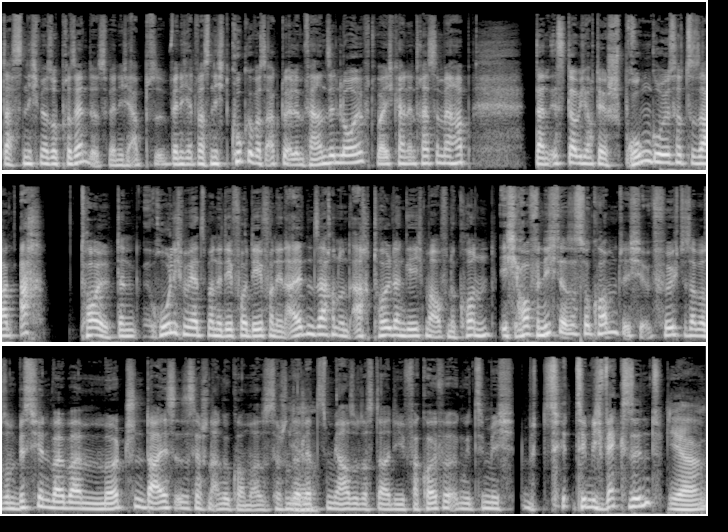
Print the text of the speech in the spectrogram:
das nicht mehr so präsent ist. Wenn ich, ab, wenn ich etwas nicht gucke, was aktuell im Fernsehen läuft, weil ich kein Interesse mehr habe, dann ist, glaube ich, auch der Sprung größer zu sagen, ach, toll, dann hole ich mir jetzt mal eine DVD von den alten Sachen und ach toll, dann gehe ich mal auf eine Con. Ich hoffe nicht, dass es so kommt. Ich fürchte es aber so ein bisschen, weil beim Merchandise ist es ja schon angekommen. Also es ist ja schon seit Ja. letztem Jahr so, dass da die Verkäufe irgendwie ziemlich, ziemlich weg sind Ja.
